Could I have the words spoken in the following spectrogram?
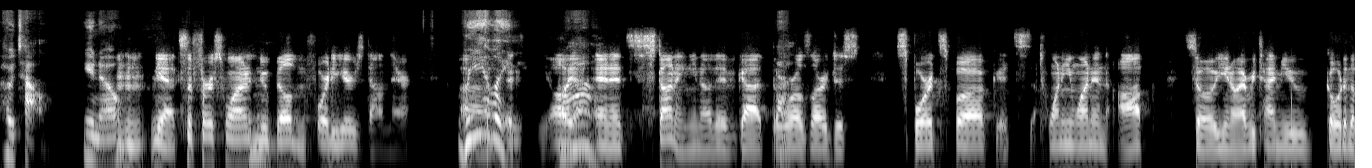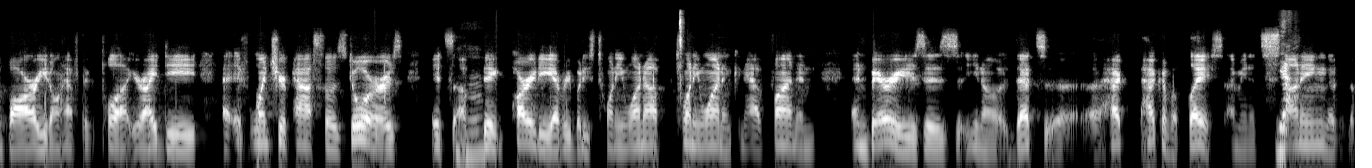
hotel you know mm-hmm. yeah it's the first one mm-hmm. new build in 40 years down there uh, really? Uh, oh wow. yeah, and it's stunning. You know, they've got the yeah. world's largest sports book. It's 21 and up. So, you know, every time you go to the bar, you don't have to pull out your ID. If once you're past those doors, it's mm-hmm. a big party. Everybody's 21 up, 21 and can have fun. And and Barry's is, you know, that's a, a heck heck of a place. I mean, it's stunning. Yeah. The, the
